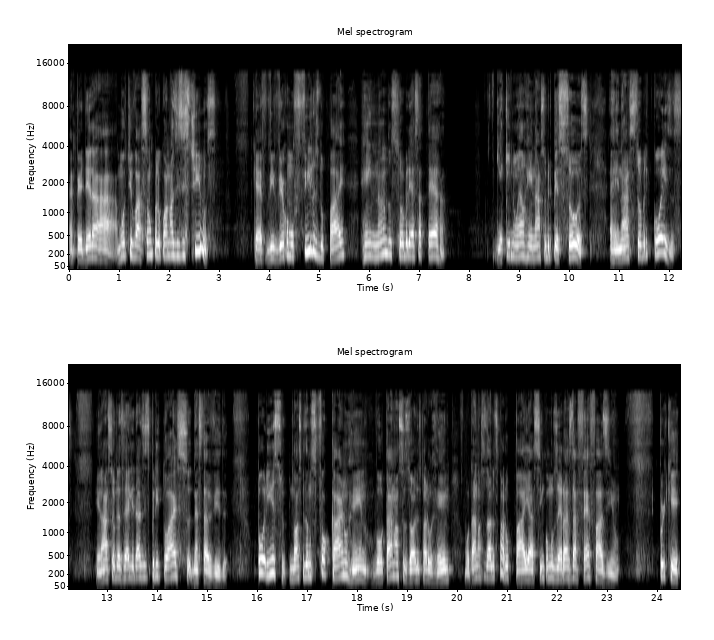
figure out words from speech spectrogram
é perder a motivação pelo qual nós existimos, que é viver como filhos do Pai, reinando sobre essa terra. E aqui não é reinar sobre pessoas, é reinar sobre coisas, reinar sobre as realidades espirituais nesta vida. Por isso, nós precisamos focar no reino, voltar nossos olhos para o reino, voltar nossos olhos para o Pai, assim como os heróis da fé faziam. Porque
